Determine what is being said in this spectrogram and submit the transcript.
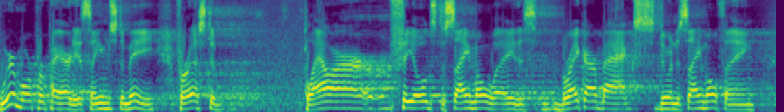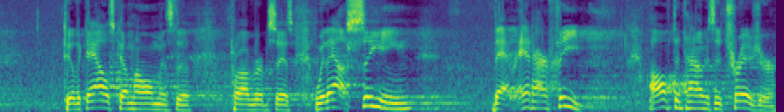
We're more prepared, it seems to me, for us to plow our fields the same old way, break our backs doing the same old thing till the cows come home, as the proverb says, without seeing that at our feet oftentimes is a treasure.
